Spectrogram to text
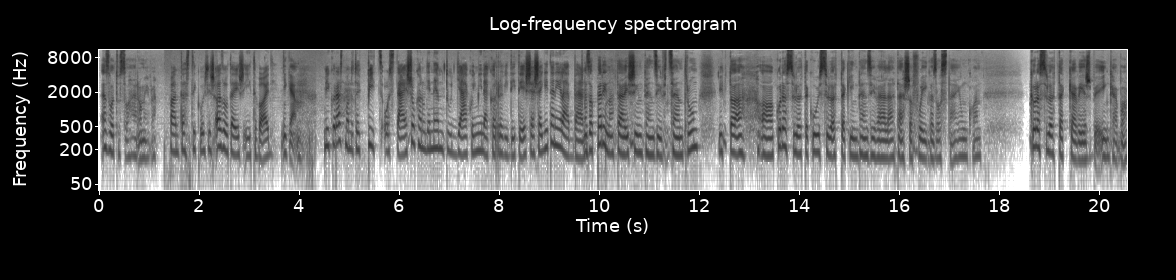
Ez volt 23 éve. Fantasztikus, és azóta is itt vagy. Igen. Mikor azt mondod, hogy PIC osztály, sokan ugye nem tudják, hogy minek a rövidítése. Segítenél ebben? Ez a perinatális intenzív centrum. Itt a, a koraszülöttek, újszülöttek intenzív ellátása folyik az osztályunkon. Koraszülöttek kevésbé, inkább a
